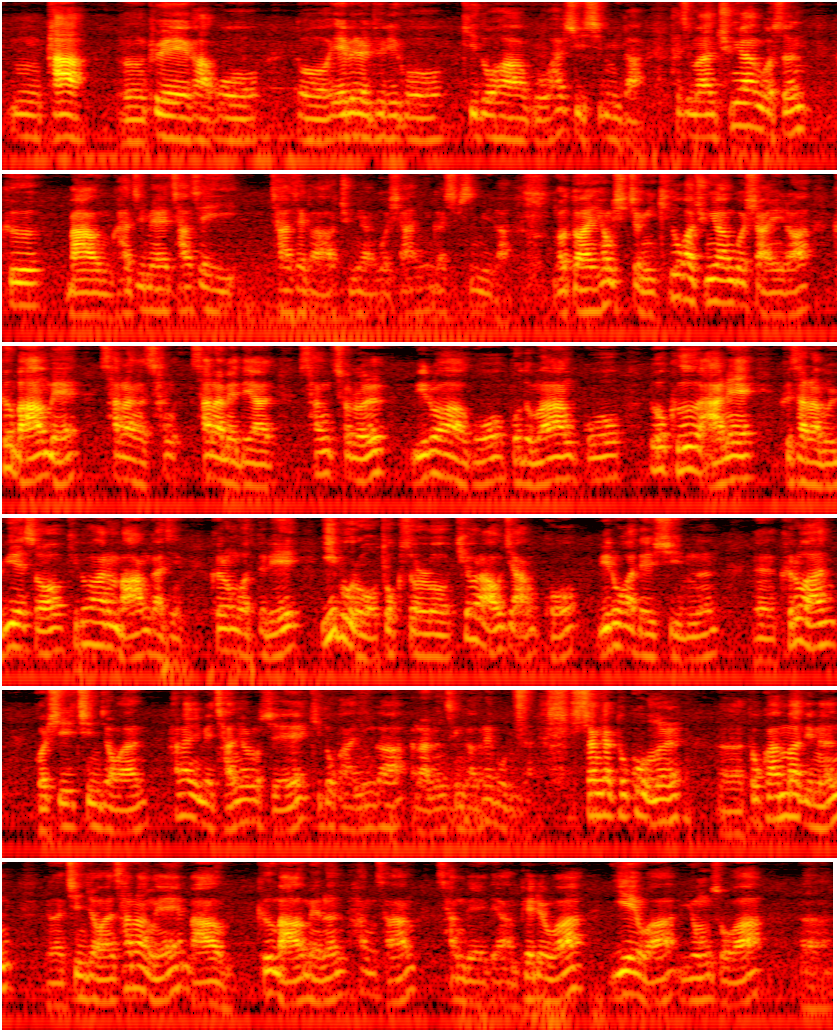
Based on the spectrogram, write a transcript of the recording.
뭐다 어, 교회에 가고 또 예배를 드리고 기도하고 할 수 있습니다. 하지만 중요한 것은 그 마음가짐의 자세히 자세가 중요한 것이 아닌가 싶습니다. 어떠한 형식적인 기도가 중요한 것이 아니라 그 마음의 사랑, 상, 사람에 대한 상처를 위로하고 보듬어 안고 또 그 안에 그 사람을 위해서 기도하는 마음가짐 그런 것들이 입으로 독설로 튀어나오지 않고 위로가 될 수 있는 에, 그러한 것이 진정한 하나님의 자녀로서의 기도가 아닌가라는 생각을 해봅니다. 시창작 토크 오늘 어, 토크 한마디는 어, 진정한 사랑의 마음 그 마음에는 항상 상대에 대한 배려와 이해와 용서와 어,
